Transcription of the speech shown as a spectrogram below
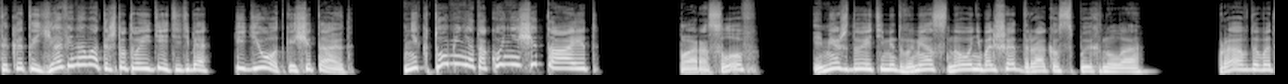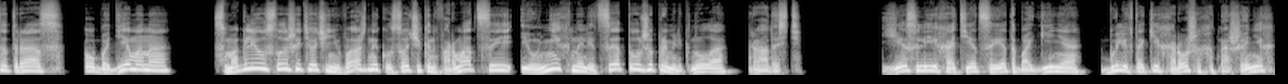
Так это я виновата, что твои дети тебя идиоткой считают? Никто меня такой не считает. Пара слов, и между этими двумя снова небольшая драка вспыхнула. Правда, в этот раз оба демона смогли услышать очень важный кусочек информации, и у них на лице тут же промелькнула радость. Если их отец и эта богиня были в таких хороших отношениях,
